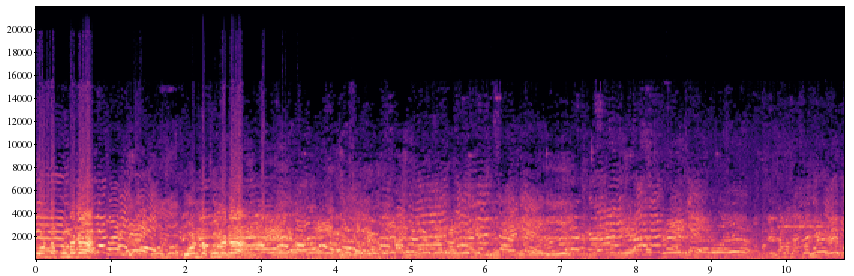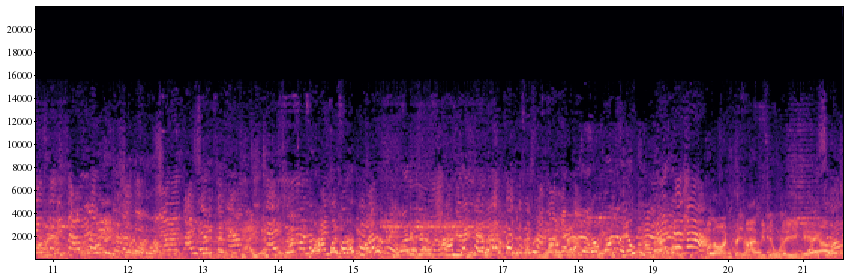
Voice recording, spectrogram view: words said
तोंड लपवू नका. तोंड लपवू नका. मला वाटतं का आम्ही तेवढं हे आहे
